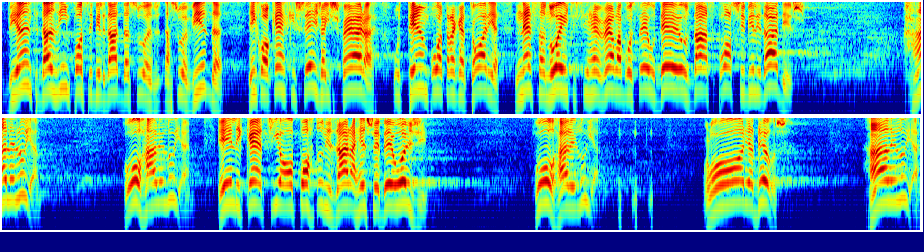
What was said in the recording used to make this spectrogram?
diante das impossibilidades da sua, da sua vida, em qualquer que seja a esfera, o tempo ou a trajetória, nessa noite se revela a você o Deus das possibilidades. Aleluia! Oh, aleluia! Ele quer te oportunizar a receber hoje. Oh, aleluia! Glória a Deus! Aleluia!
